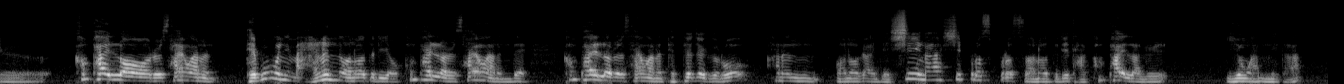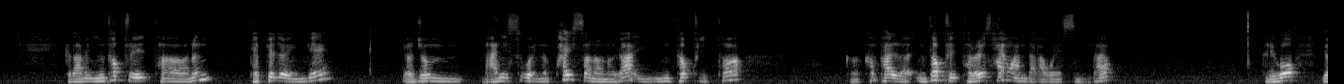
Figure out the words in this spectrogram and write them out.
그 컴파일러를 사용하는 대부분이 많은 언어들이 컴파일러를 사용하는데 컴파일러를 사용하는 대표적으로 하는 언어가 이제 C나 C++ 언어들이 다 컴파일러를 이용합니다. 그 다음에 인터프리터는 대표적인 게 요즘 많이 쓰고 있는 파이썬 언어가 이 인터프리터 그 컴파일러 인터프리터를 사용한다라고 했습니다. 그리고 이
